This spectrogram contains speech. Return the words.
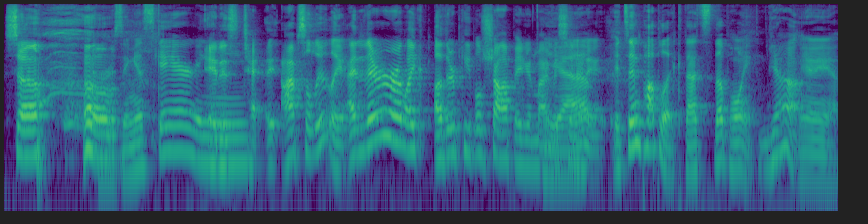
So Cruising is scary. it is te- absolutely, and there are like other people shopping in my Yeah. vicinity. It's in public. That's the point. Yeah. Yeah, yeah.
